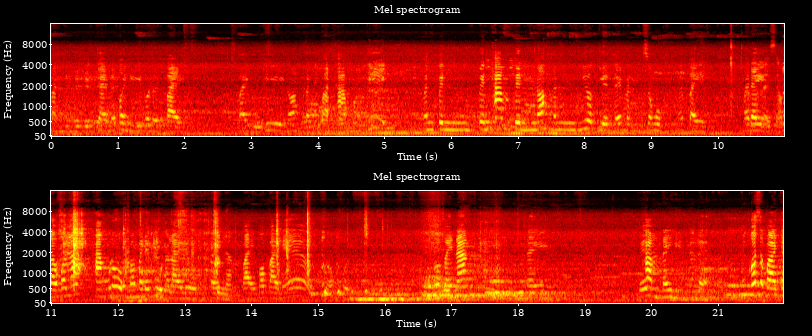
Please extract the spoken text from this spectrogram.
มันจิตใจไม่ค่อยดีก็เลยไป ไปอยู่ที่เนาะปฏิบัติธรรมอยู่ที่ มันเป็นเป็นถ้ำเป็นเนาะมันเยือกเย็นเลยมันสงบไม่ไปไม่ได้ เราก็ละทางโลกมันไม่ได้พูดอะไรเลยไปไปก็ไปแล้วสองคนก็ไปนั่งในถ้ำในหินนั่นแหละมันก็สบายใจ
